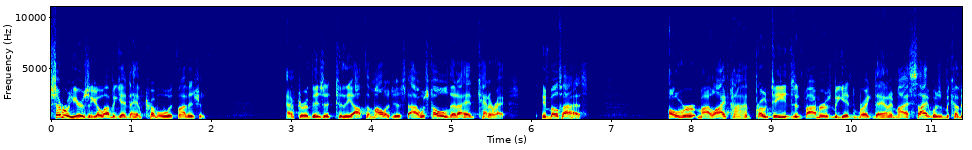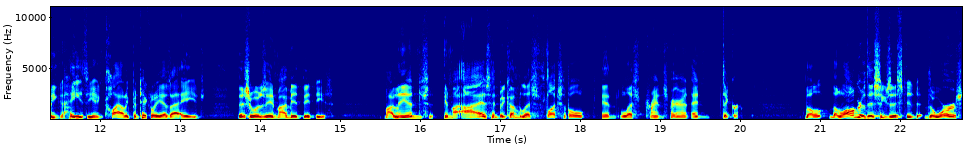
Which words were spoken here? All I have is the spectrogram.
Several years ago, I began to have trouble with my vision. After a visit to the ophthalmologist, I was told that I had cataracts in both eyes. Over my lifetime, proteins and fibers began to break down, and my sight was becoming hazy and cloudy, particularly as I aged. This was in my mid 50s. My lens in my eyes had become less flexible and less transparent and thicker. The, the longer this existed, the worse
